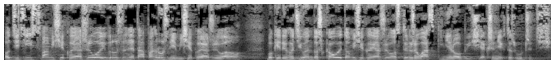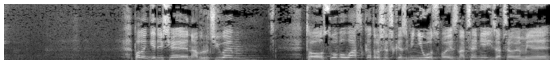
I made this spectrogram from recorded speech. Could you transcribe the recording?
Od dzieciństwa mi się kojarzyło i w różnych etapach różnie mi się kojarzyło, bo kiedy chodziłem do szkoły, to mi się kojarzyło z tym, że łaski nie robisz, jak się nie chcesz uczyć. Potem, kiedy się nawróciłem, to słowo łaska troszeczkę zmieniło swoje znaczenie i zacząłem je,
